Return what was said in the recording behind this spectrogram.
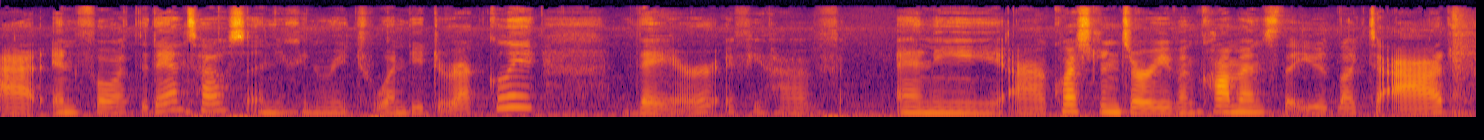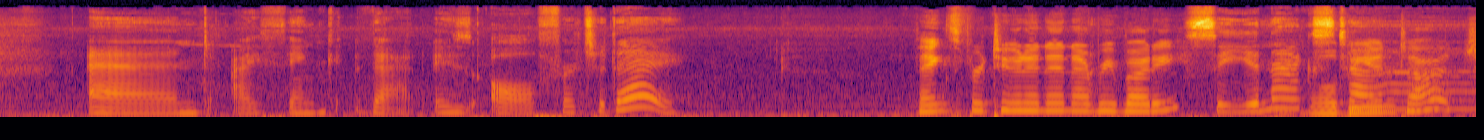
at info at the dance haus, and you can reach Wendy directly there if you have any uh, questions or even comments that you'd like to add. And I think that is all for today. thanks for tuning in everybody See you next we'll time. be in touch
